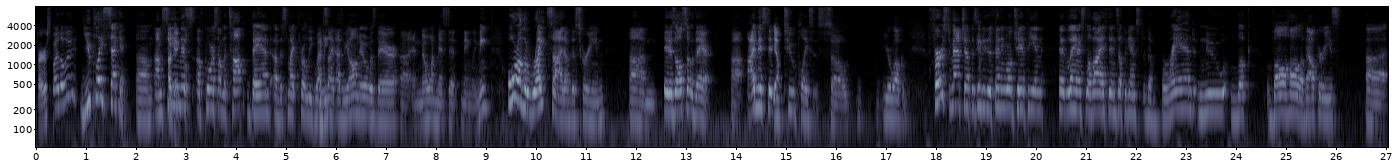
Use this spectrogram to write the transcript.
first? By the way, You play second. Um, I'm seeing Okay, this, of course, on the top band of the Smite Pro League Mm-hmm. website, as we all knew it was there, uh, and no one missed it, namely me. Or on the right side of the screen, um, it is also there. Uh, I missed it in two places, so you're welcome. First matchup is going to be the defending world champion Atlantis Leviathans up against the brand new look Valhalla Valkyries. Uh,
